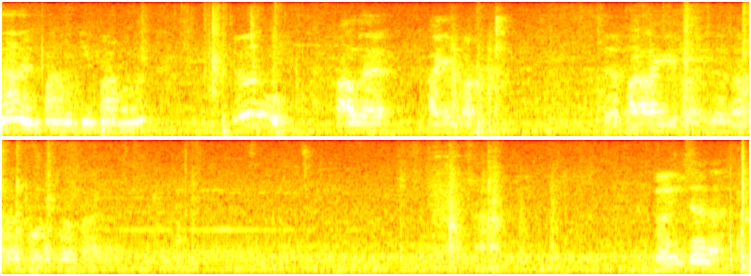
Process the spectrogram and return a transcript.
জানেন পারব কি পারব না? Thank you.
